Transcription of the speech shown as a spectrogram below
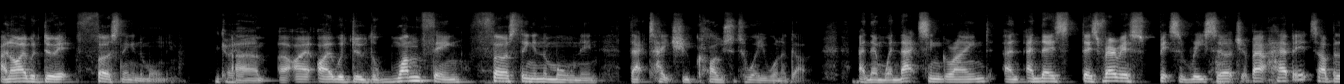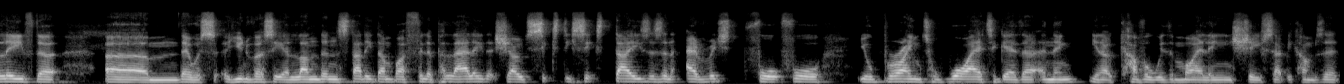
and I would do it first thing in the morning. Okay. Um, I, I would do the one thing first thing in the morning that takes you closer to where you want to go. And then when that's ingrained, and, and there's there's various bits of research about habits. I believe that um, there was a University of London study done by Philip Lally that showed 66 days as an average for for your brain to wire together and then you know cover with the myelin sheath so it becomes a,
